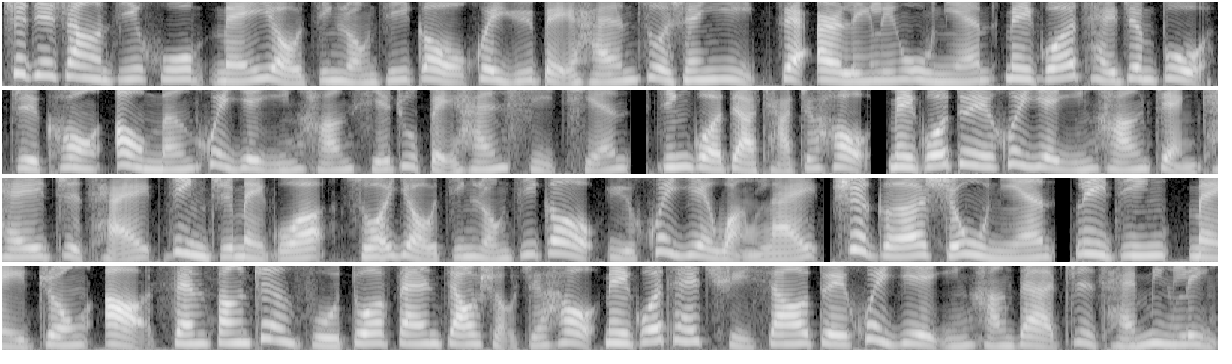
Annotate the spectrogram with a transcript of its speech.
世界上几乎没有金融机构会与北韩做生意。在二零零五年，美国财政部指控澳门汇业银行协助北韩洗钱。经过调查之后，美国对汇业银行展开制裁，禁止美国所有金融机构与汇业往来。事隔十五年，历经美中澳三方政府多番交手之后，美国才取消对汇业银行的制裁命令。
